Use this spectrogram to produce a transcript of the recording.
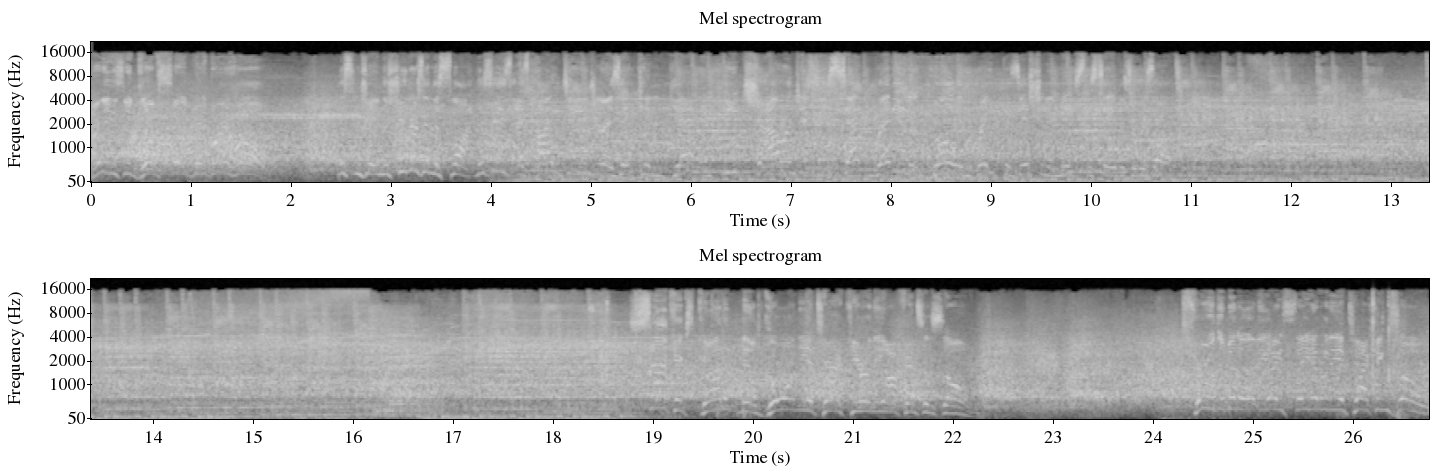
An easy glove save by Hall. Listen, Jane, the shooter's in the slot. This is danger as it can get. If he challenges, set, ready to go in great position and makes the save as a result. Got it, and they'll go on the attack here in the offensive zone. Through the middle of the ice, they enter the attacking zone.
